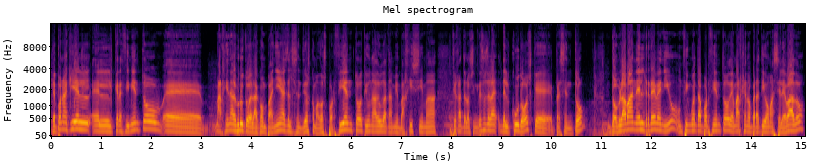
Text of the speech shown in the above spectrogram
Te pone aquí el, crecimiento eh, marginal bruto de la compañía, es del 62,2%, tiene una deuda también bajísima. Fíjate, los ingresos del Q2 que presentó doblaban el revenue, un 50% de margen operativo más elevado,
